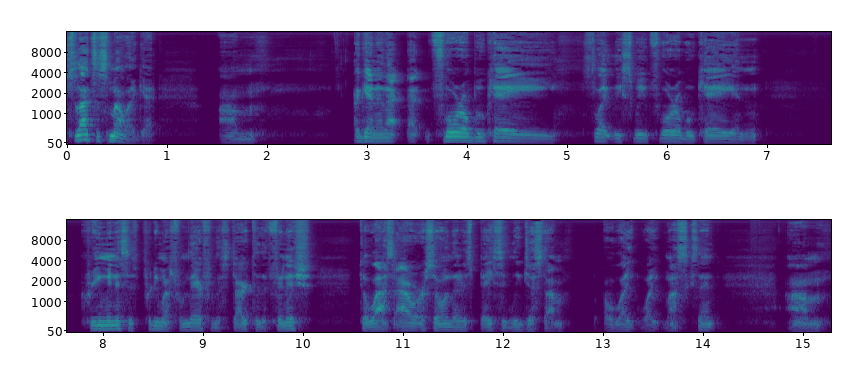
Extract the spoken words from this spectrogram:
so that's the smell I get. Um, again, and that, that floral bouquet, slightly sweet floral bouquet and creaminess is pretty much from there from the start to the finish to last hour or so and then it's basically just um, a light white musk scent um,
